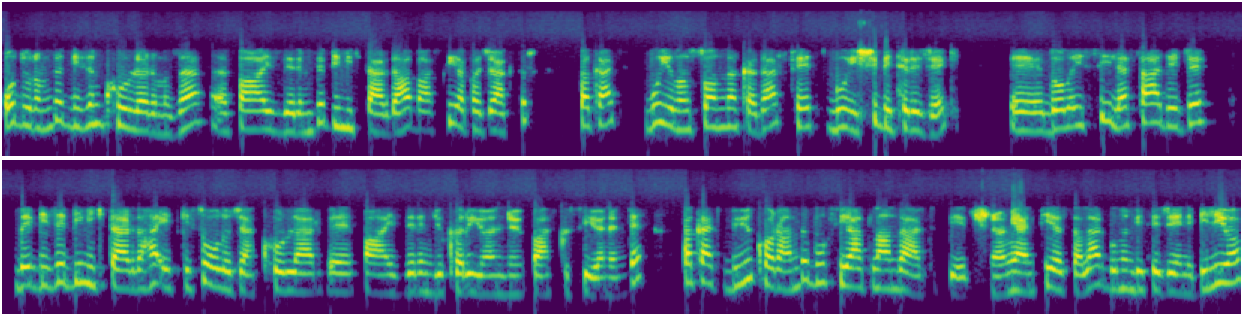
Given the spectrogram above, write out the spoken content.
O durumda bizim kurlarımıza, e, faizlerimize bir miktar daha baskı yapacaktır. Fakat bu yılın sonuna kadar FED bu işi bitirecek. E, dolayısıyla sadece ve bize bir miktar daha etkisi olacak kurlar ve faizlerin yukarı yönlü baskısı yönünde. Fakat büyük oranda bu fiyatlandı artık diye düşünüyorum. Yani piyasalar bunun biteceğini biliyor.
